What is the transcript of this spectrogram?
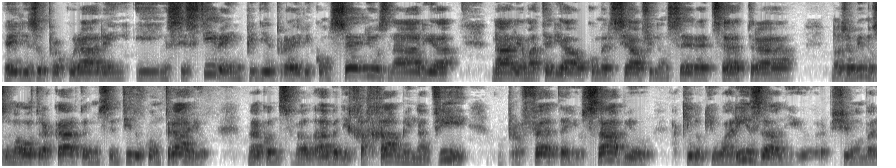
eles o procurarem e insistirem em pedir para ele conselhos na área, na área material, comercial, financeira, etc. Nós já vimos uma outra carta no sentido contrário, é? quando se falava de Chacham e Navi, o profeta e o sábio, aquilo que o Arizal e o Rabi Shimon Bar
